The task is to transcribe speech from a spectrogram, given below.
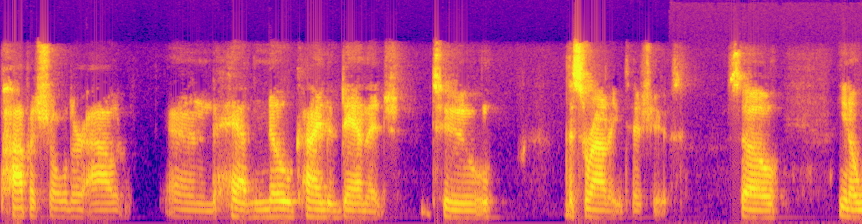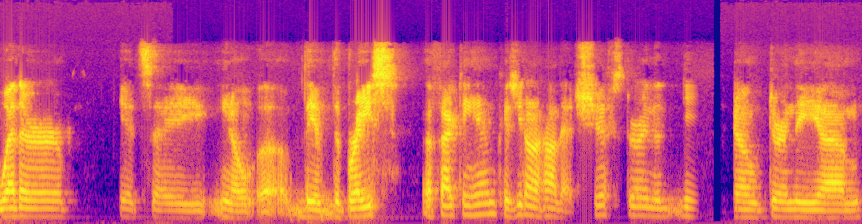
pop a shoulder out and have no kind of damage to the surrounding tissues. So, you know, whether it's a, you know, uh, the the brace affecting him because you don't know how that shifts during the, you know, during the, um,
